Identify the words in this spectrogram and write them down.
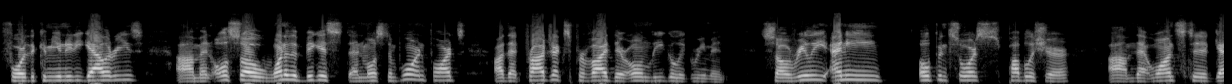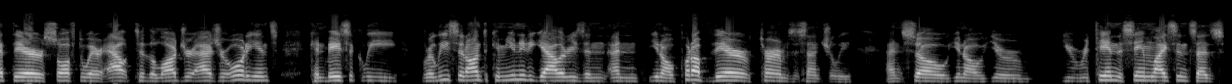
for the community galleries. Um, and also, one of the biggest and most important parts are that projects provide their own legal agreement. So really, any open source publisher um, that wants to get their software out to the larger Azure audience can basically release it onto community galleries and and you know put up their terms essentially. And so you know you're you retain the same license as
